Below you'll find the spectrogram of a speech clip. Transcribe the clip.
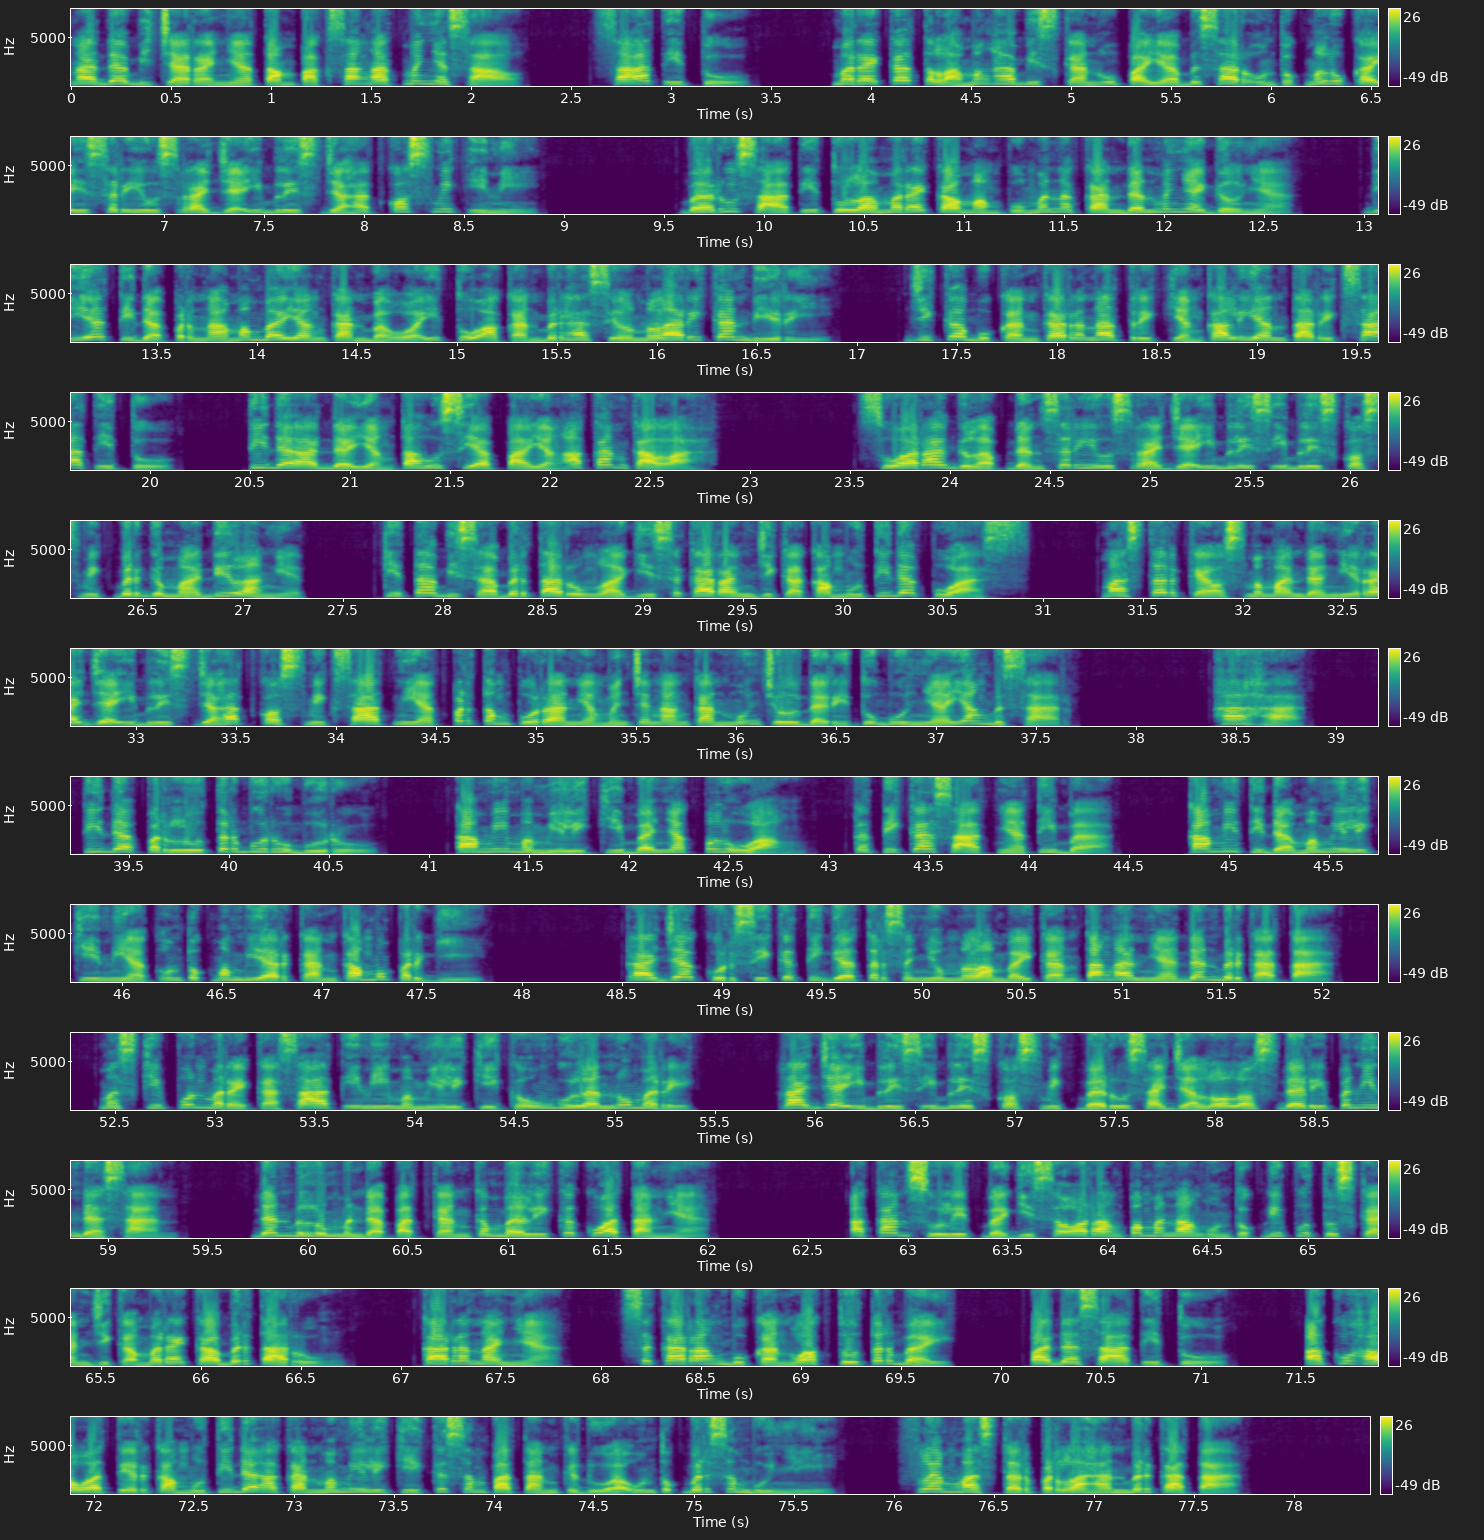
Nada bicaranya tampak sangat menyesal. Saat itu, mereka telah menghabiskan upaya besar untuk melukai serius Raja Iblis jahat kosmik ini. Baru saat itulah mereka mampu menekan dan menyegelnya. Dia tidak pernah membayangkan bahwa itu akan berhasil melarikan diri. Jika bukan karena trik yang kalian tarik saat itu, tidak ada yang tahu siapa yang akan kalah. Suara gelap dan serius Raja Iblis-Iblis Kosmik bergema di langit. Kita bisa bertarung lagi sekarang jika kamu tidak puas. Master Chaos memandangi Raja Iblis jahat kosmik saat niat pertempuran yang mencengangkan muncul dari tubuhnya yang besar. Haha, tidak perlu terburu-buru. Kami memiliki banyak peluang. Ketika saatnya tiba, kami tidak memiliki niat untuk membiarkan kamu pergi. Raja kursi ketiga tersenyum melambaikan tangannya dan berkata, meskipun mereka saat ini memiliki keunggulan numerik, Raja Iblis-Iblis Kosmik baru saja lolos dari penindasan dan belum mendapatkan kembali kekuatannya. Akan sulit bagi seorang pemenang untuk diputuskan jika mereka bertarung. Karenanya, sekarang bukan waktu terbaik. Pada saat itu, aku khawatir kamu tidak akan memiliki kesempatan kedua untuk bersembunyi. Flame Master perlahan berkata,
